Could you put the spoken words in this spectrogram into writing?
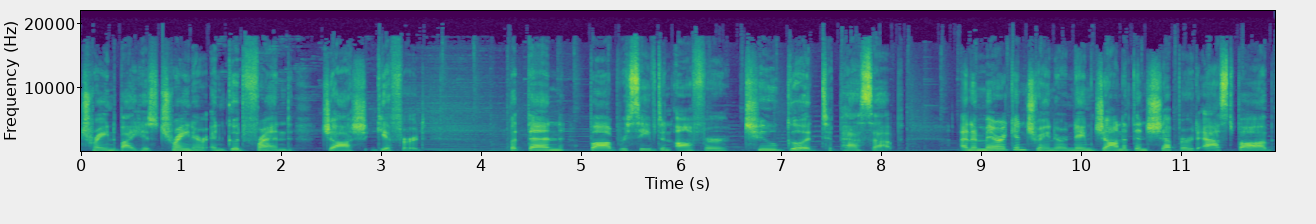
trained by his trainer and good friend, Josh Gifford. But then Bob received an offer too good to pass up. An American trainer named Jonathan Sheppard asked Bob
